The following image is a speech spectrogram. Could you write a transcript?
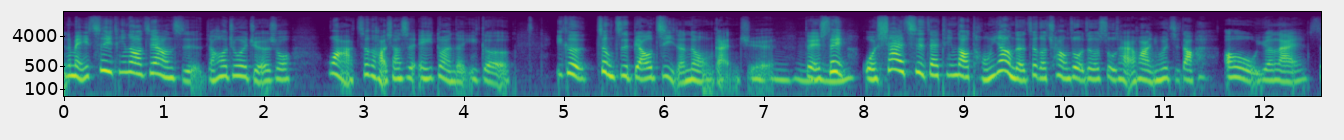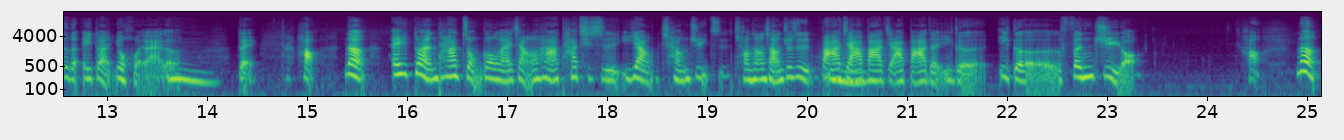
你每一次一听到这样子，然后就会觉得说。哇，这个好像是 A 段的一个一个政治标记的那种感觉，嗯、对，所以我下一次再听到同样的这个创作这个素材的话，你会知道哦，原来这个 A 段又回来了。嗯、对，好，那 A 段它总共来讲的话，它其实一样长句子，长长长，就是八加八加八的一个、嗯、一个分句哦。好，那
